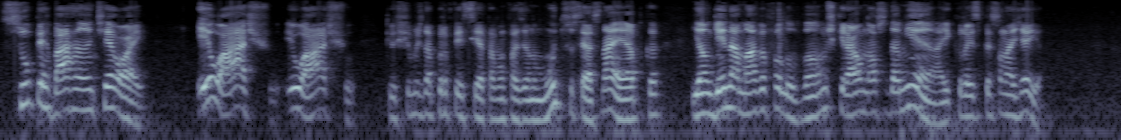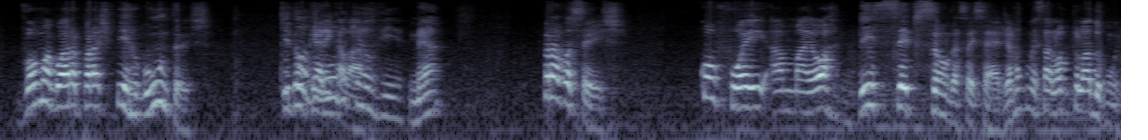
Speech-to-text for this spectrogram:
super barra anti-herói. Eu acho, eu acho que os filmes da profecia estavam fazendo muito sucesso na época, e alguém da Marvel falou: vamos criar o nosso Damian. Aí criou esse personagem aí. Vamos agora para as perguntas que, que não querem calar. quer ouvir. Né? Para vocês, qual foi a maior decepção dessas séries? Já vamos começar logo pelo lado ruim.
